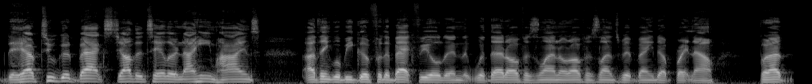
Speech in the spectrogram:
they have two good backs, Jonathan Taylor, Nyheim Hines. I think will be good for the backfield, and with that offense line, that offense line's a bit banged up right now. But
